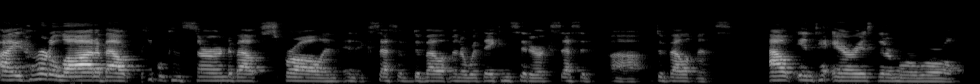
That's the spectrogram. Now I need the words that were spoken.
I heard a lot about people concerned about sprawl and, and excessive development or what they consider excessive uh, developments out into areas that are more rural.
